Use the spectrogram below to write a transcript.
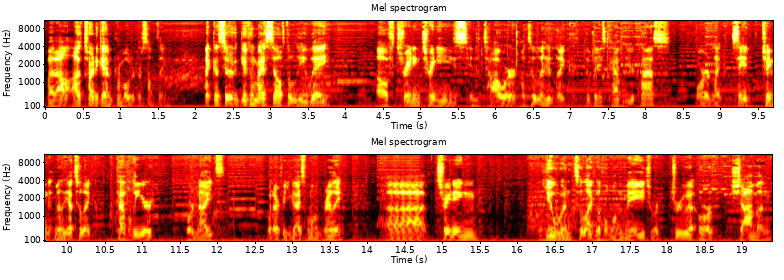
But I'll, I'll try to get him promoted or something. I considered giving myself the leeway of training trainees in the tower until they hit like the base cavalier class. Or like say training Milia to like cavalier or knight, whatever you guys want really. Uh, training Ewan to like level 1 mage or druid or shaman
